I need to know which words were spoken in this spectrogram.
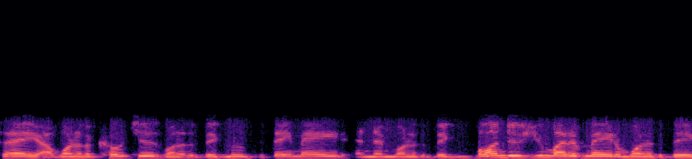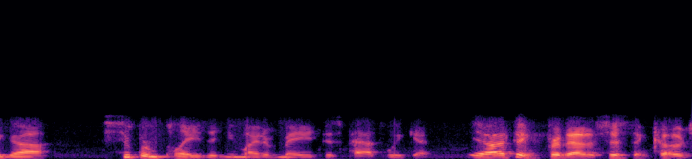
say uh, one of the coaches, one of the big moves that they made, and then one of the big blunders you might have made, and one of the big uh, super plays that you might have made this past weekend. Yeah, I think for that assistant coach,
